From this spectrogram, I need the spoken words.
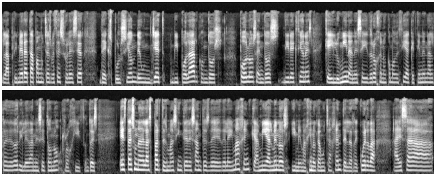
la primera etapa muchas veces suele ser de expulsión de un jet bipolar con dos polos en dos direcciones que iluminan ese hidrógeno, como decía, que tienen alrededor y le dan ese tono rojizo. Entonces, esta es una de las partes más interesantes de, la imagen, que a mí al menos, y me imagino que a mucha gente le recuerda a esa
